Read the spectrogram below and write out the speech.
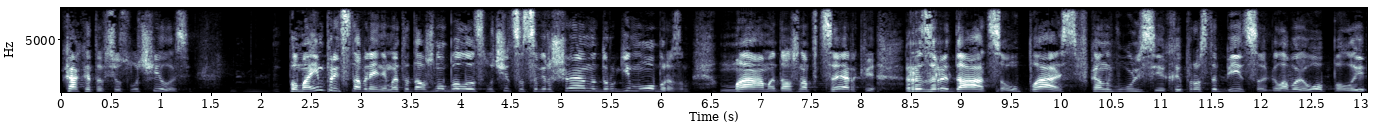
как это все случилось по моим представлениям, это должно было случиться совершенно другим образом. Мама должна в церкви разрыдаться, упасть в конвульсиях и просто биться головой о пол и,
